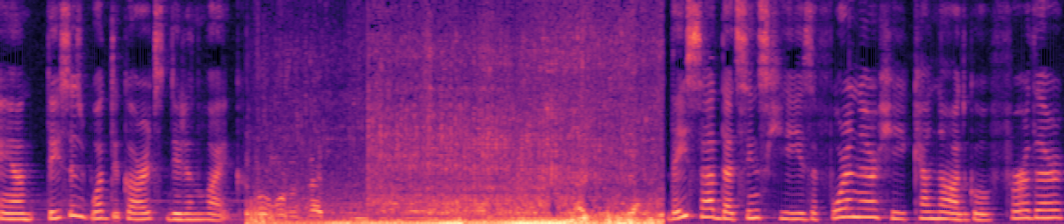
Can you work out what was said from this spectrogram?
And this is what the guards didn't like. They said that since he is a foreigner, he cannot go further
